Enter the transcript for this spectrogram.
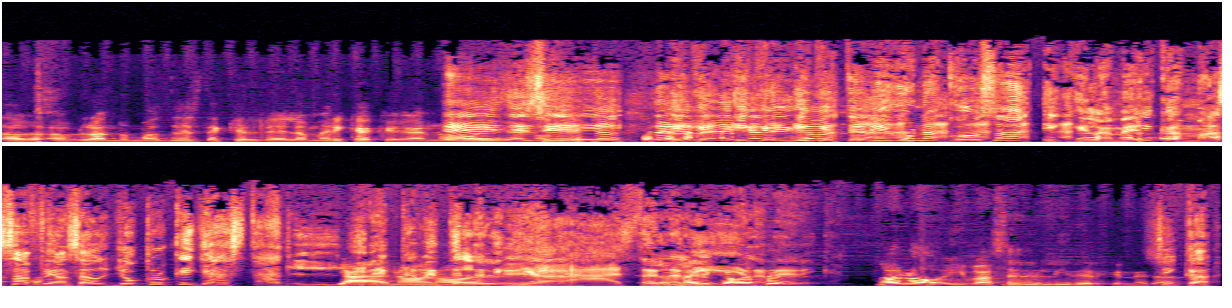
ha- hablando más de este que el del América que ganó. y Ese ganó Sí, y que, y que- y que te digo una cosa, y que el América más afianzado, yo creo que ya está Ya, no, directamente no, en la liga, ya está El en la América liga, va a el ser. América. No, no, y va a ser el líder general. Sí, claro,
